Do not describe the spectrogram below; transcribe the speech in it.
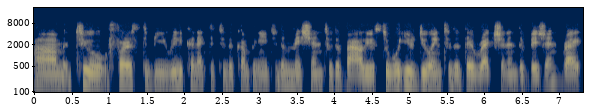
um, to first be really connected to the company, to the mission, to the values, to what you're doing, to the direction and the vision, right?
